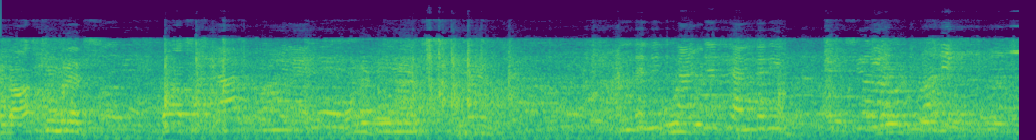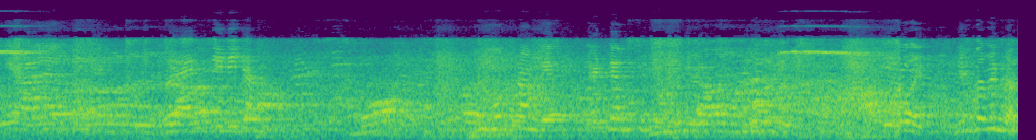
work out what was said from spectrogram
Okay, last two minutes. Fast. Last two minutes. Only two minutes. Andani, Move from left. Let them sit. Right. The winner.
